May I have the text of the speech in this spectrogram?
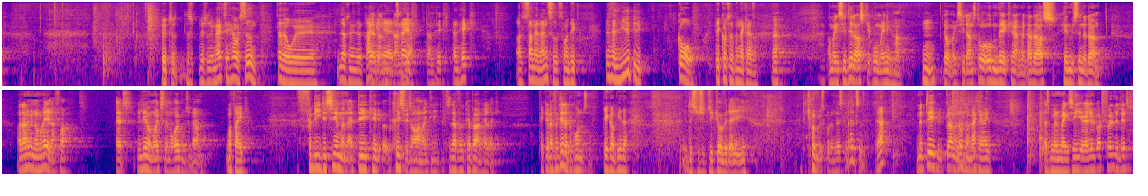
Hvis du lægger mærke til her ved siden, så er der jo øh, lavet sådan en række ja, der, er, af en- der, er en træer. hæk. der er en hæk. Der er en hæk. Og sammen med den anden side, så er det den her lille bitte gård, det er kun til den her klasse. Ja. Og man kan sige, det der også giver god mening her. Mm. Jo, man kan sige, der er en stor åben væg her, men der er der også hen ved siden af døren. Og der er nemlig nogle regler for, at elever må ikke sidde med ryggen til døren. Hvorfor ikke? Fordi det siger man, at det kan krigsveteraner ikke lide, så derfor kan børn heller ikke. Det Det er i hvert fald det, der er begrundelsen. det gør vi da. Ja, det synes jeg, det gjorde vi da i... Det gjorde vi sgu da næsten altid. Ja, Men det gør man det var sådan en også. mærkelig regel. Altså, men man kan sige, jeg kan alligevel godt følge det lidt.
